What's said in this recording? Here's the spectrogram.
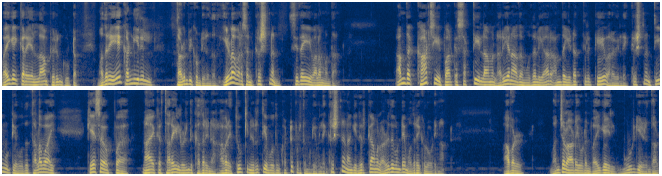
வைகைக்கரையெல்லாம் பெருங்கூட்டம். மதுரையே கண்ணீரில் தழும்பிக் கொண்டிருந்தது. இளவரசன் கிருஷ்ணன் சிதையை வலம் வந்தான். அந்த காட்சியை பார்க்க சக்தி இல்லாமல் அரியநாத முதலியார் அந்த இடத்திற்கே வரவில்லை. கிருஷ்ணன் தீமூட்டிய போது தளவாய் கேசவப்ப நாயக்கர் தரையில் விழுந்து கதறினார். அவரை தூக்கி நிறுத்திய போதும் கட்டுப்படுத்த முடியவில்லை. கிருஷ்ணன் அங்கே நிற்காமல் அழுது கொண்டே மதுரைக்குள் ஓடினான். அவள் மஞ்சள் ஆடையுடன் வைகையில் மூழ்கி எழுந்தாள்.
